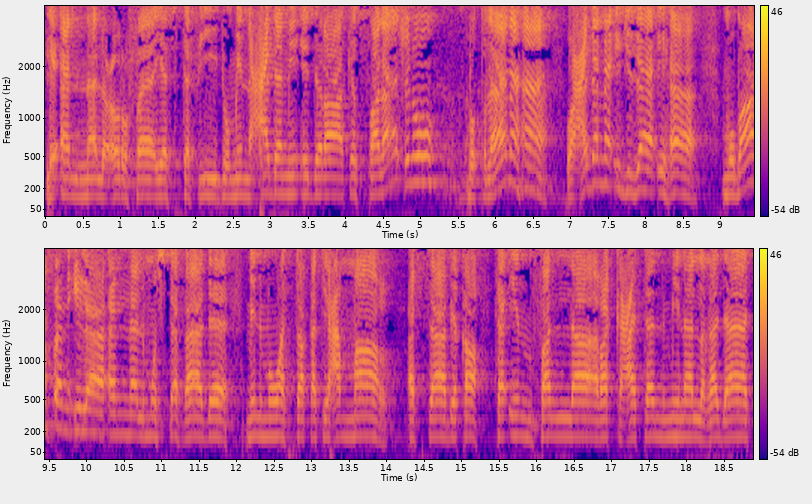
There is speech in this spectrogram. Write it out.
لأن العرف يستفيد من عدم إدراك الصلاة شنو؟ بطلانها وعدم إجزائها مضافا إلى أن المستفاد من موثقة عمار السابقة فإن صلى ركعة من الغداة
